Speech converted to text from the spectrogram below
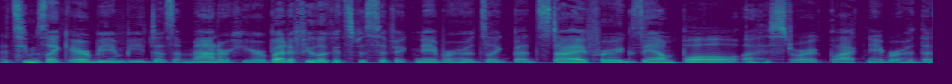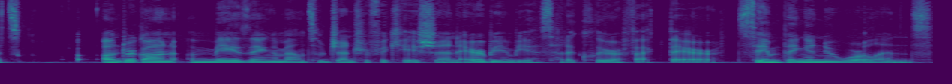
it seems like Airbnb doesn't matter here. But if you look at specific neighborhoods like Bed Stuy, for example, a historic black neighborhood that's undergone amazing amounts of gentrification, Airbnb has had a clear effect there. Same thing in New Orleans.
